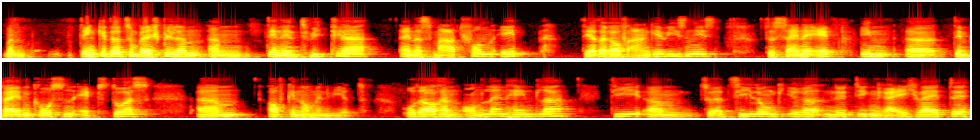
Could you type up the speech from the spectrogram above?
Man denke da zum Beispiel an, an den Entwickler einer Smartphone-App, der darauf angewiesen ist, dass seine App in äh, den beiden großen App Stores ähm, aufgenommen wird. Oder auch an Online-Händler, die ähm, zur Erzielung ihrer nötigen Reichweite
